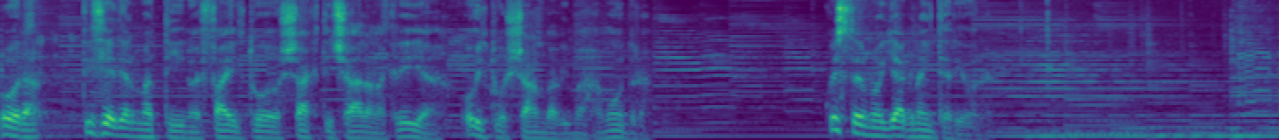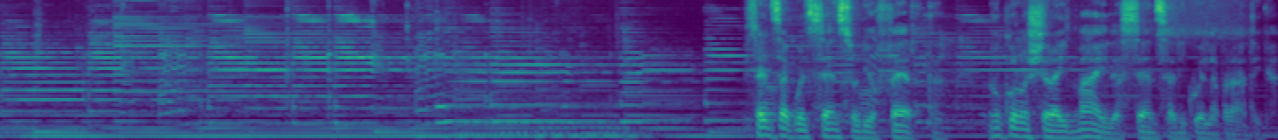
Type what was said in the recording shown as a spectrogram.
Ora ti siedi al mattino e fai il tuo Shakti Chalana Kriya o il tuo Shambhavi Mahamudra. Questo è uno yagna interiore. Senza quel senso di offerta non conoscerai mai l'essenza di quella pratica.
